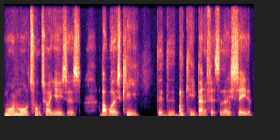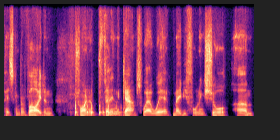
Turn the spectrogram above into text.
more and more talk to our users about what those key the, the, the, key benefits that they see that PIDs can provide and trying to fill in the gaps where we're maybe falling short um,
